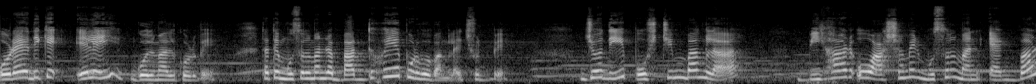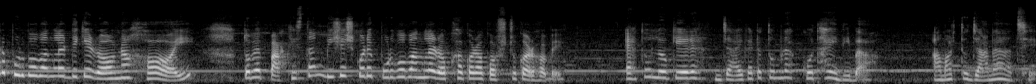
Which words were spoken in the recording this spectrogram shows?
ওরা এদিকে এলেই গোলমাল করবে। তাতে মুসলমানরা বাধ্য হয়ে পূর্ব বাংলায় ছুটবে। যদি পশ্চিম বাংলা, বিহার ও আসামের মুসলমান একবার পূর্ব বাংলার দিকে রওনা হয়, তবে পাকিস্তান বিশেষ করে পূর্ব বাংলা রক্ষা করা কষ্টকর হবে। এত লোকের জায়গাটা তোমরা কোথায় দিবা? আমার তো জানা আছে।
